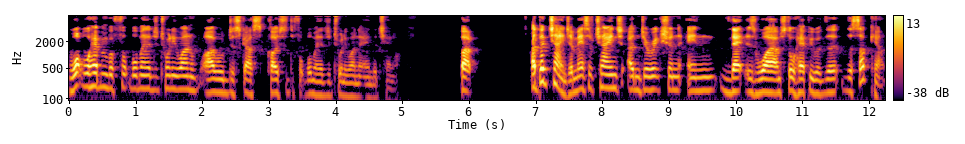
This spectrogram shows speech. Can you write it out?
What will happen with Football Manager 21, I will discuss closer to Football Manager 21 and the channel. But a big change, a massive change in direction, and that is why I'm still happy with the the sub count.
